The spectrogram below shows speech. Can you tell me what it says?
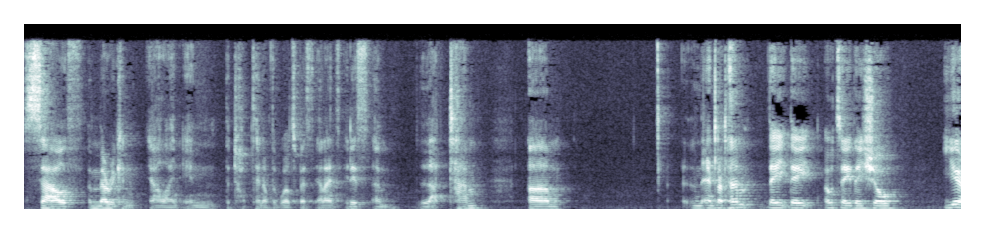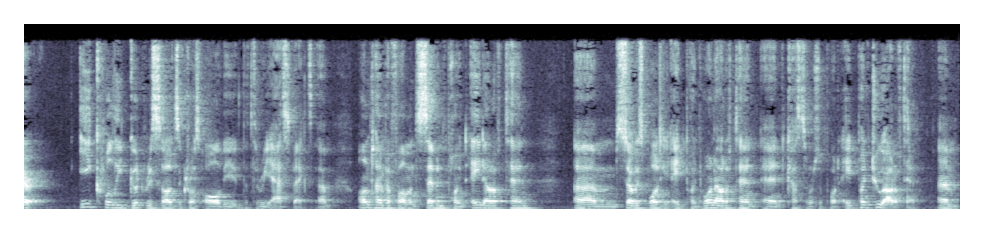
South American airline in the top 10 of the world's best airlines. It is um, LATAM. And LATAM, they, they, I would say they show year equally good results across all the, the three aspects. Um, on-time performance, 7.8 out of 10. Um, service quality, 8.1 out of 10. And customer support, 8.2 out of 10. Um,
